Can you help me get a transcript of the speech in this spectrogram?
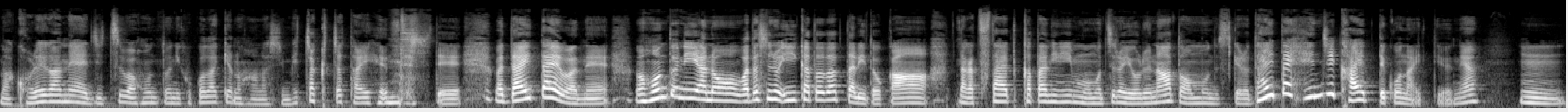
まあこれがね、実は本当にここだけの話めちゃくちゃ大変でして、まあ大体はね、まあ本当にあの、私の言い方だったりとか、なんか伝え方にももちろんよるなとは思思うんですけど、大体返事返ってこないっていうね。うん。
